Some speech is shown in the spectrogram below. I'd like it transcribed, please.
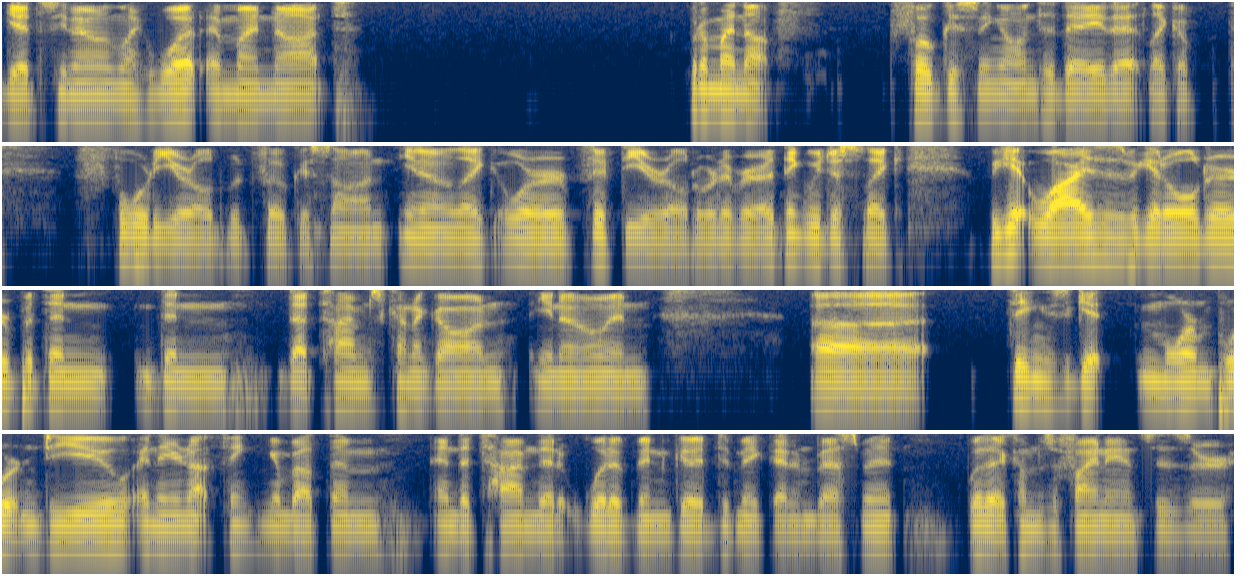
gets. You know, I'm like, what am I not? What am I not f- focusing on today that like a 40 year old would focus on? You know, like or 50 year old or whatever. I think we just like we get wise as we get older, but then then that time's kind of gone. You know, and uh things get more important to you and then you're not thinking about them and the time that it would have been good to make that investment whether it comes to finances or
